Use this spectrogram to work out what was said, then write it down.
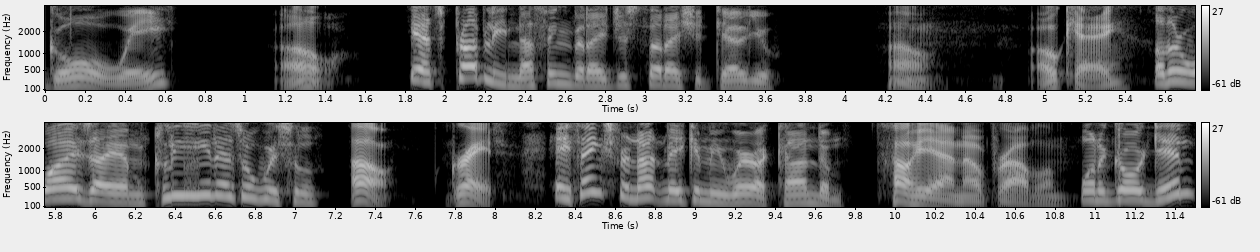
go away. Oh. Yeah, it's probably nothing, but I just thought I should tell you. Oh. Okay. Otherwise, I am clean as a whistle. Oh, great. Hey, thanks for not making me wear a condom. Oh, yeah, no problem. Want to go again?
